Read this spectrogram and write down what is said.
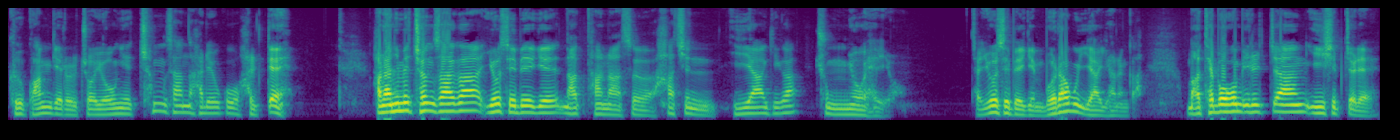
그 관계를 조용히 청산하려고 할 때 하나님의 천사가 요셉에게 나타나서 하신 이야기가 중요해요. 자, 요셉에게 뭐라고 이야기하는가? 마태복음 1장 20절에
